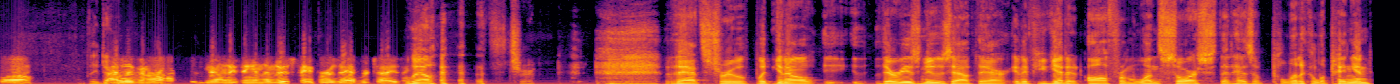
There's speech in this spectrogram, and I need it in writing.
Well, They I don't. live in Rockford, and the only thing in the newspaper is advertising. Well, that's true. That's true. But, you know, i- i- there is news out there, and if you get it all from one source that has a political opinion,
